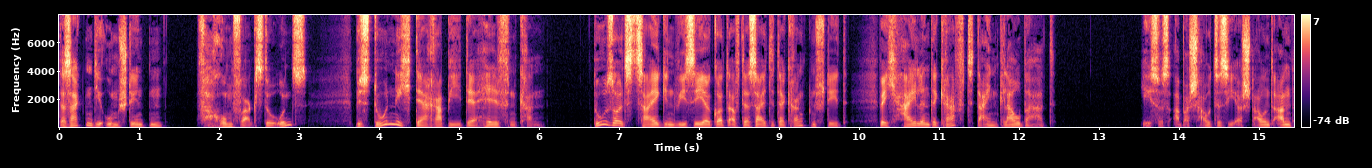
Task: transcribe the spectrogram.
Da sagten die Umstehenden, Warum fragst du uns? Bist du nicht der Rabbi, der helfen kann? Du sollst zeigen, wie sehr Gott auf der Seite der Kranken steht, welch heilende Kraft dein Glaube hat. Jesus aber schaute sie erstaunt an,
